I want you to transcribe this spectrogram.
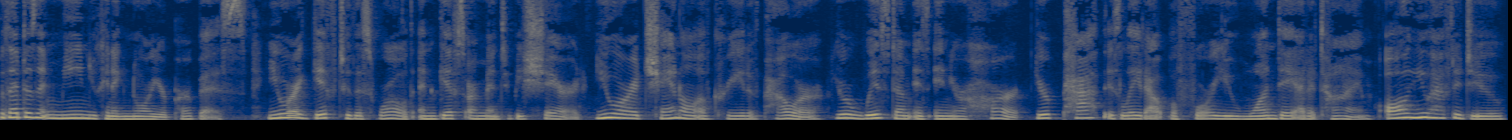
But that doesn't mean you can ignore your purpose. You are a gift to this world, and gifts are meant to be shared. You are a channel of creative power. Your wisdom is in your heart. Your path is laid out before you one day at a time. All you have to do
